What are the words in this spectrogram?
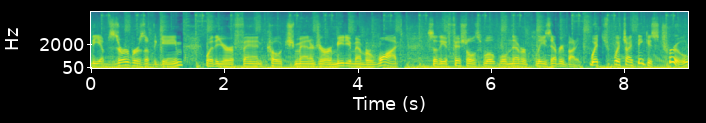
the observers of the game, whether you're a fan, coach, manager, or media member, want. So the officials will, will never please everybody, which which I think is true.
